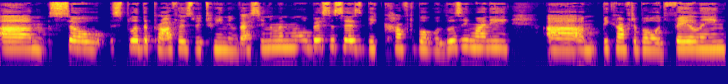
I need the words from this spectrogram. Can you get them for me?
Um, so split the profits between investing them in more businesses, be comfortable with losing money, um, be comfortable with failing.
